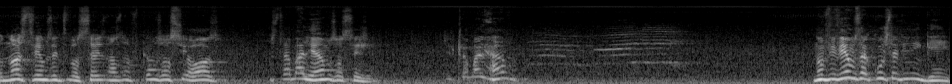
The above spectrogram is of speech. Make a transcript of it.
Quando nós estivemos entre vocês, nós não ficamos ociosos. Nós trabalhamos, ou seja, ele trabalhava. Não vivemos à custa de ninguém.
